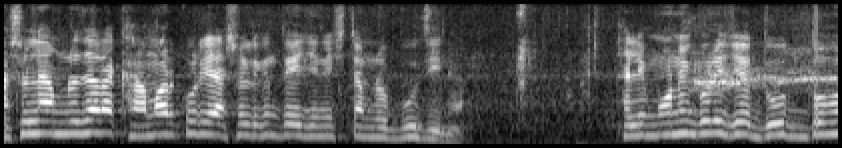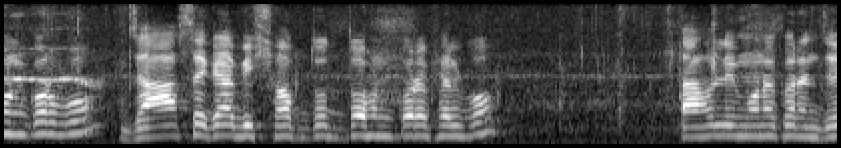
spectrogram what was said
আসলে আমরা যারা খামার করি, আসলে কিন্তু এই জিনিসটা আমরা বুঝি না। খালি মনে করি যে দুধ দহন করব, যা আছে গাবি সব দুধ দহন করে ফেলব। তাহলে মনে করেন যে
